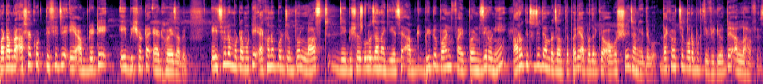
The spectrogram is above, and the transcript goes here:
বাট আমরা আশা করতেছি যে এই আপডেটে এই বিষয়টা অ্যাড হয়ে যাবে। এই ছিল মোটামুটি এখনও পর্যন্ত লাস্ট যে বিষয়গুলো জানা গিয়েছে update video point five point zero নিয়ে। আরও কিছু যদি আমরা জানতে পারি, আপনাদেরকে অবশ্যই জানিয়ে দেব। দেখা হচ্ছে পরবর্তী ভিডিওতে আল্লাহ হাফিজ।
